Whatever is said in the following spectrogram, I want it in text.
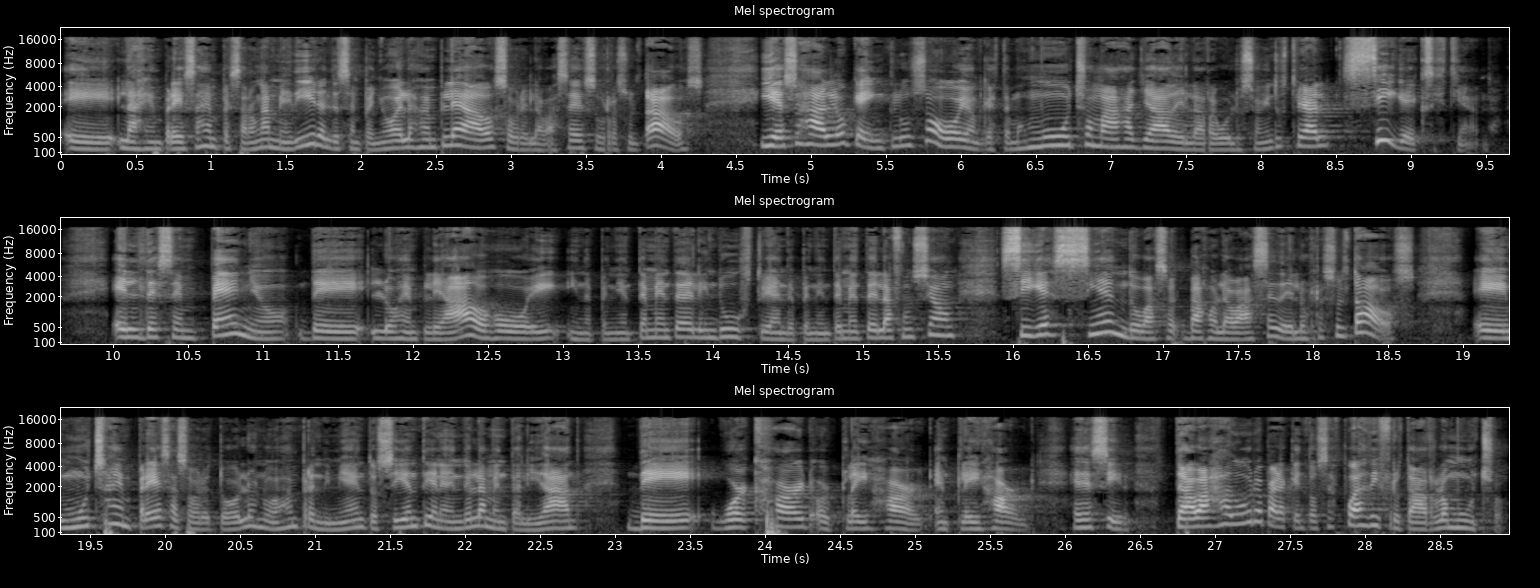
eh, las empresas empezaron a medir el desempeño de los empleados sobre la base de sus resultados. Y eso es algo que incluso hoy, aunque estemos mucho más allá de la revolución industrial, sigue existiendo. El desempeño de los empleados hoy, independientemente de la industria, independientemente de la función, sigue siendo bajo, la base de los resultados. Eh, muchas empresas, sobre todo los nuevos emprendimientos, siguen teniendo la mentalidad de work hard or play hard, and play hard. Es decir, trabaja duro para que entonces puedas disfrutarlo mucho.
